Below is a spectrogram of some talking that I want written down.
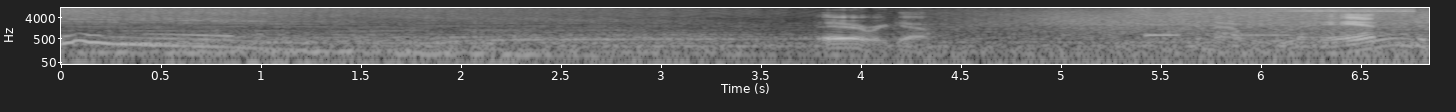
Ooh. There we go. And now we land.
